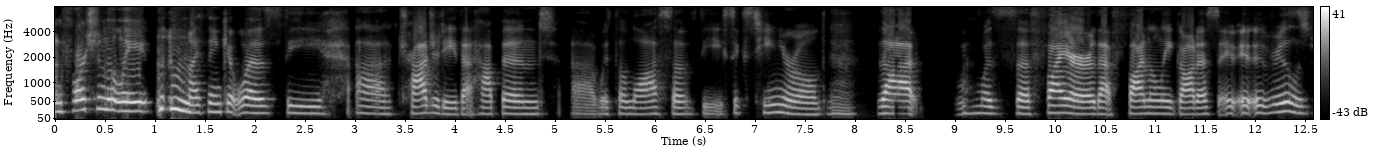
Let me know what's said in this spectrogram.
Unfortunately, I think it was the uh, tragedy that happened uh, with the loss of the 16 year old yeah. that was the fire that finally got us. It, it really was,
